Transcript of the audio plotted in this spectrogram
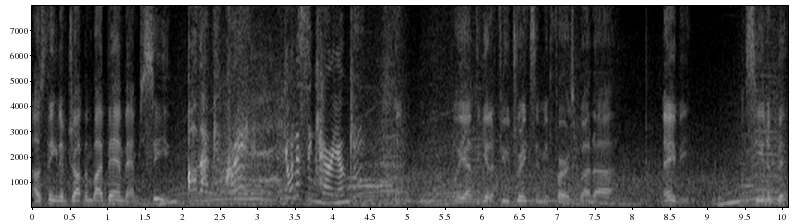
I was thinking of dropping by Bam Bam to see you. Oh, that'd be great. You want to sing karaoke? Well, you have to get a few drinks in me first, but, uh, maybe. I'll see you in a bit.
